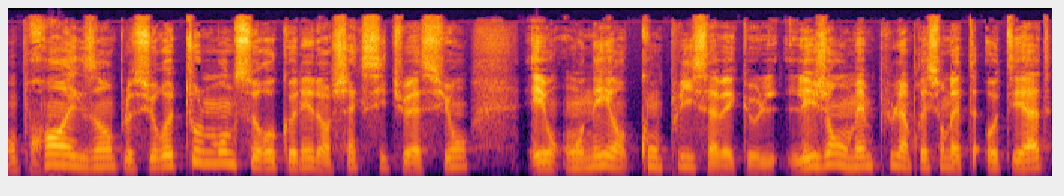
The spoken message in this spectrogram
On prend exemple sur eux, tout le monde se reconnaît dans chaque situation et on est en complice avec eux. Les gens ont même plus l'impression d'être au théâtre,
